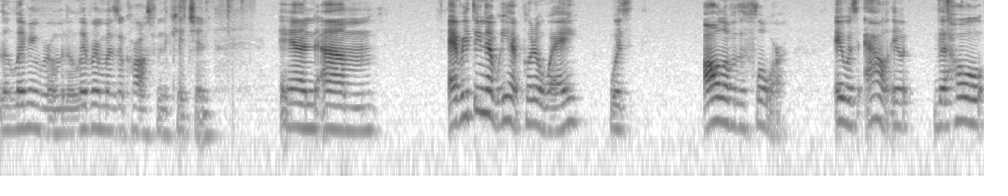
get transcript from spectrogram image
the living room, and the living room is across from the kitchen. And um, everything that we had put away was all over the floor. It was out. It, the whole,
